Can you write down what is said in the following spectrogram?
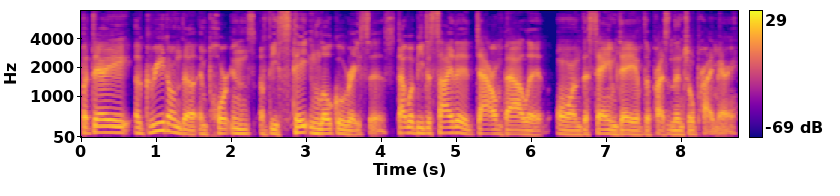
but they agreed on the importance of these state and local races that would be decided down ballot on the same day of the presidential primary.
